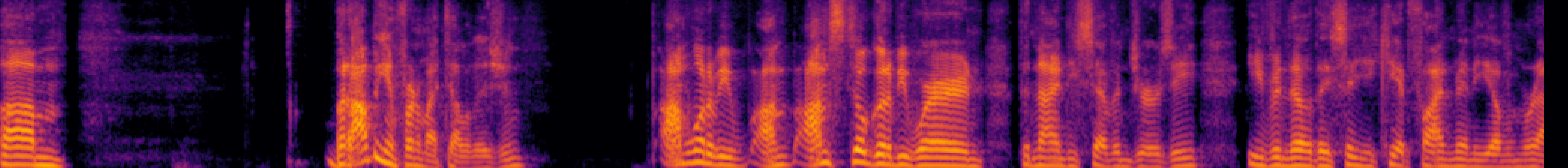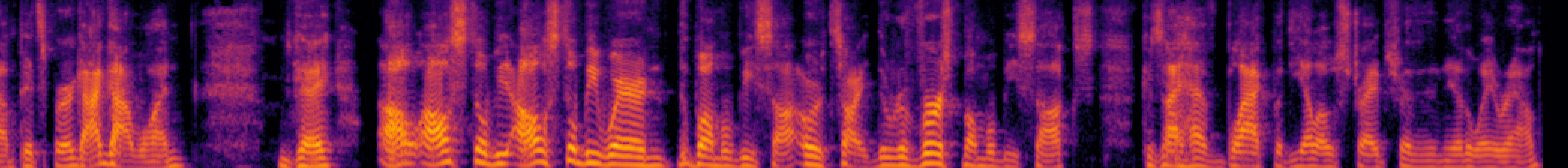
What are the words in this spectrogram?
Um, but I'll be in front of my television. I'm going to be I'm I'm still going to be wearing the 97 jersey even though they say you can't find many of them around Pittsburgh. I got one. Okay. I'll I'll still be I'll still be wearing the bumblebee sock or sorry, the reverse bumblebee socks because I have black with yellow stripes rather than the other way around.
